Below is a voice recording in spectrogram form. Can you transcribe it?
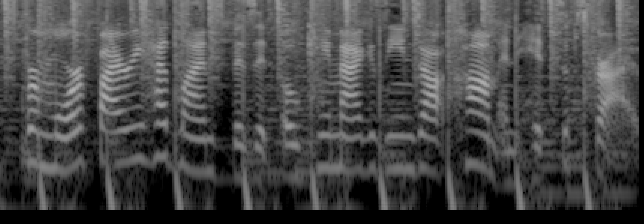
For more fiery headlines, visit OKMagazine.com and hit subscribe.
